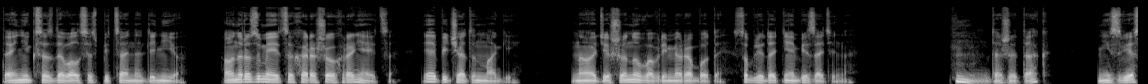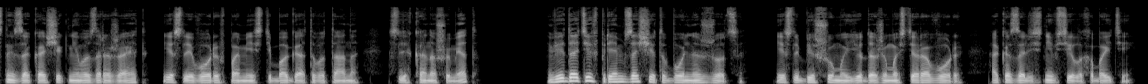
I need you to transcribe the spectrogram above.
Тайник создавался специально для нее. Он, разумеется, хорошо охраняется и опечатан магией. Но тишину во время работы соблюдать не обязательно. Хм, даже так? Неизвестный заказчик не возражает, если воры в поместье богатого Тана слегка нашумят? Видать, и впрямь защита больно жжется, если без шума ее даже мастера-воры оказались не в силах обойти.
